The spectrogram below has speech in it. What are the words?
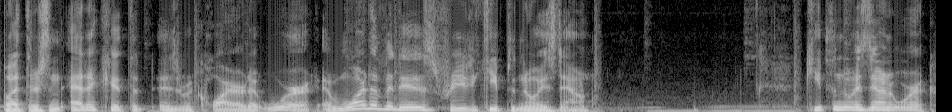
but there's an etiquette that is required at work and one of it is for you to keep the noise down. Keep the noise down at work.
